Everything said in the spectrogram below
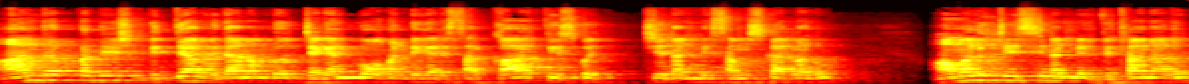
ఆంధ్రప్రదేశ్ విద్యా విధానంలో జగన్మోహన్ రెడ్డి గారి సర్కార్ తీసుకొచ్చినన్ని సంస్కరణలు అమలు చేసినన్ని విధానాలు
